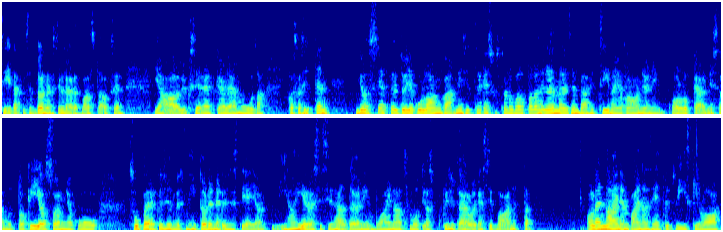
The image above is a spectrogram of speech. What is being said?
siitä, sä todennäköisesti löydät vastauksen ja yksi retkeily ja muuta. Koska sitten, jos sieltä löytyy joku lanka, niin sitten se keskustelu voi olla paljon hedelmällisempää sit siinä, joka on jo niin ollut käynnissä. Mutta toki jos on joku superkysymys, mihin todennäköisesti ei ole ihan hirveästi sisältöä, niin why not? Mutta jos kysytään oikeasti vaan, että olen nainen, painan 75 kiloa,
